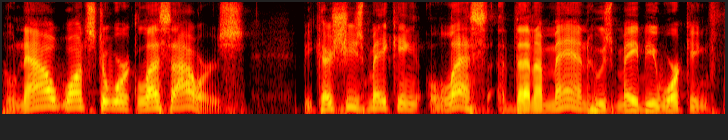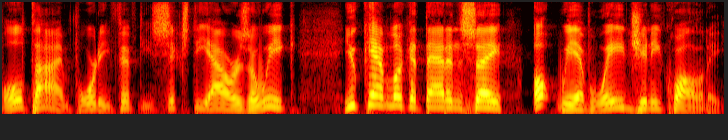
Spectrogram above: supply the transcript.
who now wants to work less hours because she's making less than a man who's maybe working full time, 40, 50, 60 hours a week, you can't look at that and say, oh, we have wage inequality.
